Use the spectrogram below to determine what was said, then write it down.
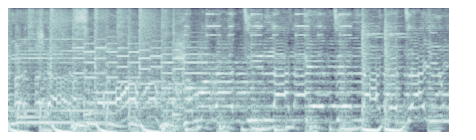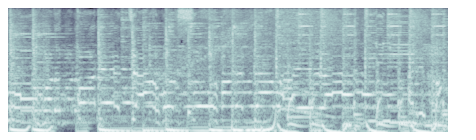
Chacha.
